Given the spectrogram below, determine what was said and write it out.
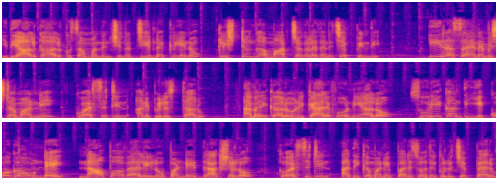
ఇది ఆల్కహాల్కు సంబంధించిన జీర్ణక్రియను క్లిష్టంగా మార్చగలదని చెప్పింది. ఈ రసాయన మిశ్రమాన్ని క్వర్సిటిన్ అని పిలుస్తారు. అమెరికాలోని కాలిఫోర్నియాలో సూర్యకాంతి ఎక్కువగా ఉండే నాపా వ్యాలీలో పండే ద్రాక్షలో క్వర్సిటిన్ అధికమని పరిశోధకులు చెప్పారు.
